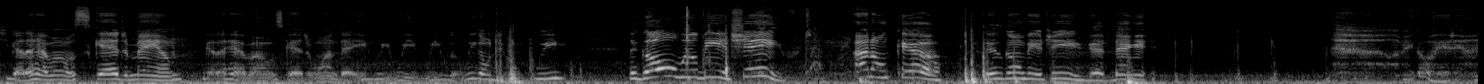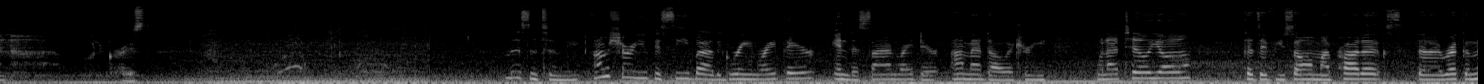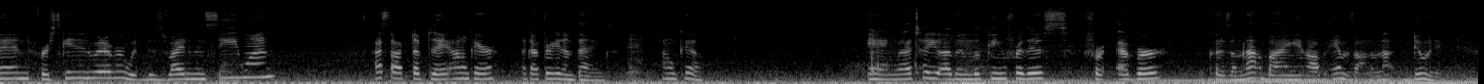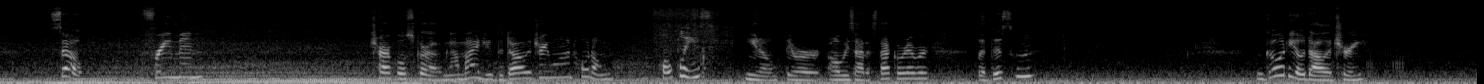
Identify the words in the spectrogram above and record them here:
She gotta have her own schedule, ma'am. Gotta have her own schedule one day. We we we we gonna do it. We the goal will be achieved. I don't care. It's gonna be achieved, god dang it. Let me go ahead and Lord Christ. Listen to me. I'm sure you can see by the green right there in the sign right there. I'm at Dollar Tree. When I tell y'all, because if you saw my products that I recommend for skin and whatever with this vitamin C one, I stocked up today. I don't care. I got three of them things. I don't care. And when I tell you I've been looking for this forever, because I'm not buying it off Amazon. I'm not doing it. So, Freeman charcoal scrub. Now, mind you, the Dollar Tree one, hold on. Hold please. You know, they were always out of stock or whatever. But this one, go to your Dollar Tree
